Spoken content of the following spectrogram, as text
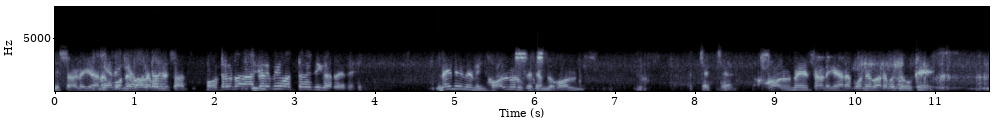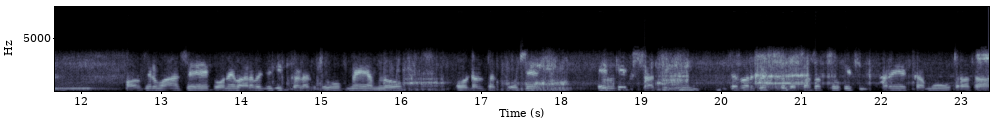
साढ़े ग्यारह पौने बारह बजे साथ होटल पर आकर भी बदतमीजी कर रहे थे? नहीं नहीं नहीं नहीं हॉल में रुके थे हम लोग हॉल में। अच्छा अच्छा। हॉल में साढ़े ग्यारह पौने बारह बजे उठे। और फिर वहाँ से पौने बारह बजे की कड़क धूप में हम लोग होटल तक पहुँचे। एक एक साथी की ज़बरदस्त बसात सूखी थी। हर एक का मुँह उतरा था।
